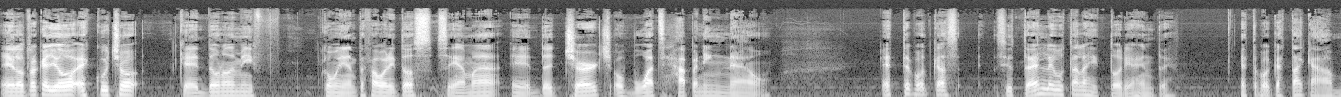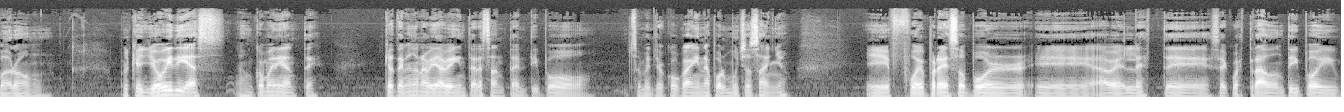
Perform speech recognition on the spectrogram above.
El otro que yo escucho, que es de uno de mis comediantes favoritos se llama eh, The Church of What's Happening Now. Este podcast, si a ustedes les gustan las historias, gente, este podcast está cabrón. Porque Joey Díaz es un comediante que ha tenido una vida bien interesante. El tipo se metió cocaína por muchos años. Eh, fue preso por eh, haber este, secuestrado a un tipo y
